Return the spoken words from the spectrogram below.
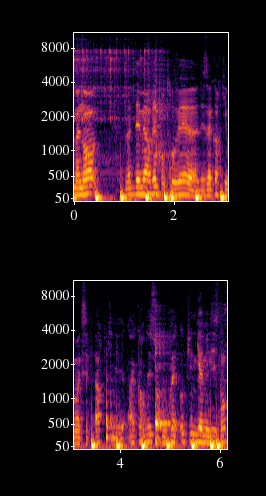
Maintenant, va te démerder pour trouver euh, des accords qui vont avec cette harpe qui est accordée sur à peu près aucune gamme existante.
